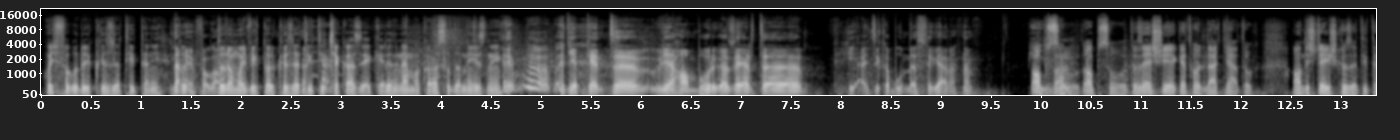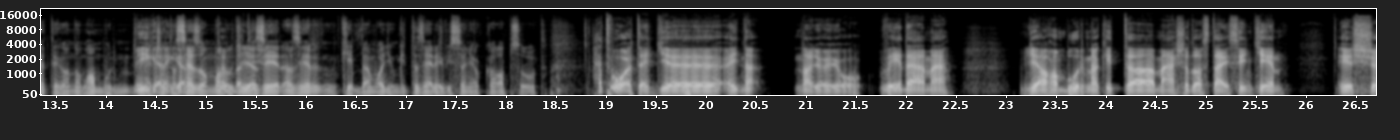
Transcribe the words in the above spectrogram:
Hogy fogod úgy közvetíteni? Nem én fogom. Tudom, hogy Viktor közvetíti, csak azért kérdezni, nem akarsz oda nézni. Egyébként ugye Hamburg azért hiányzik a Bundesligának, nem? Abszolút, abszolút. Az esélyeket hogy látjátok? Andis, te is közvetítettél gondolom Hamburg igen, igen, a szezonban, úgyhogy azért, azért képben vagyunk itt az erőviszonyokkal, abszolút. Hát volt egy, egy na- nagyon jó védelme, ugye a Hamburgnak itt a másodosztály szintjén, és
